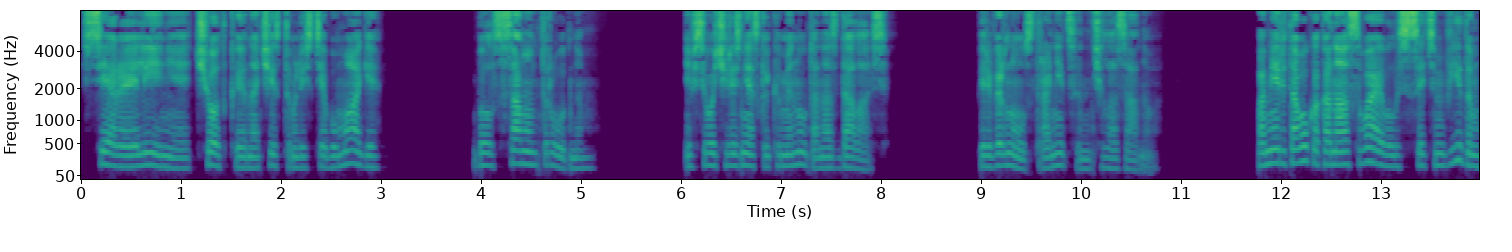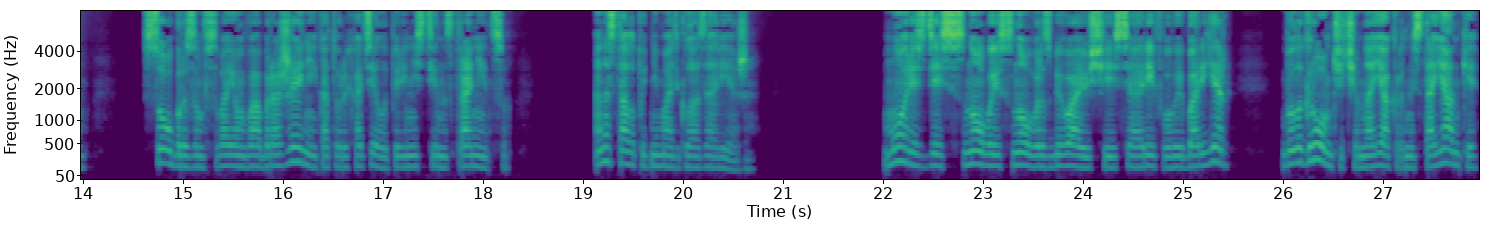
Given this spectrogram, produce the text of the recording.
серая линия, четкая на чистом листе бумаги, был самым трудным. И всего через несколько минут она сдалась. Перевернула страницу и начала заново. По мере того, как она осваивалась с этим видом, с образом в своем воображении, который хотела перенести на страницу, она стала поднимать глаза реже. Море здесь, снова и снова разбивающееся о рифовый барьер, было громче, чем на якорной стоянке,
